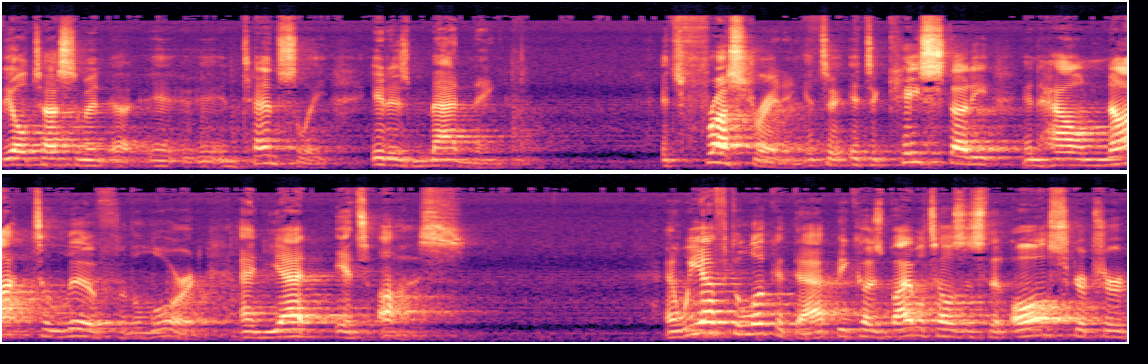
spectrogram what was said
the Old Testament, uh, intensely, it is maddening. It's frustrating. It's a, it's a case study in how not to live for the Lord, and yet it's us. And we have to look at that because Bible tells us that all scripture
